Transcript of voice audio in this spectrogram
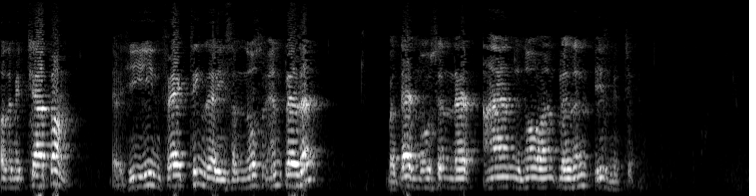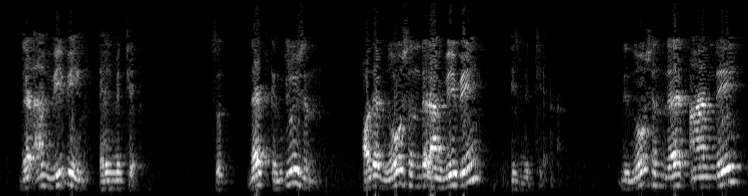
or the mithyatvam, that he in fact thinks that he is knows unpleasant, but that notion that I am no unpleasant is mithya. That I am weeping is mithya. So that conclusion or that notion that I am weeping is mithya. The notion that I am the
